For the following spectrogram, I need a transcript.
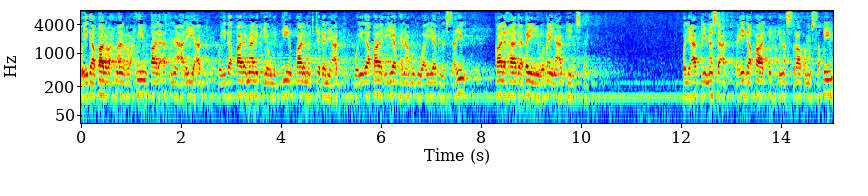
وإذا قال الرحمن الرحيم قال أثنى علي عبدي وإذا قال مالك يوم الدين قال مجدني عبدي وإذا قال إياك نعبد وإياك نستعين قال هذا بيني وبين عبدي نصفين. ولعبدي ما سعد فإذا قال اهدنا الصراط المستقيم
